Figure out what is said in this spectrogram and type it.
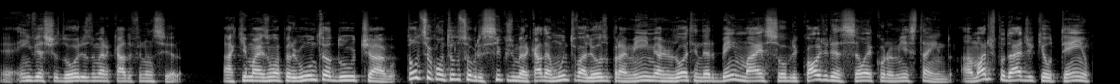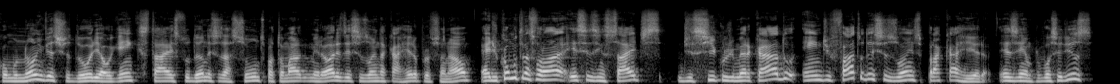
uh, investidores do mercado financeiro. Aqui mais uma pergunta do Thiago. Todo seu conteúdo sobre ciclo de mercado é muito valioso para mim e me ajudou a entender bem mais sobre qual direção a economia está indo. A maior dificuldade que eu tenho como não investidor e alguém que está estudando esses assuntos para tomar melhores decisões da carreira profissional é de como transformar esses insights de ciclo de mercado em de fato decisões para a carreira. Exemplo, você diz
